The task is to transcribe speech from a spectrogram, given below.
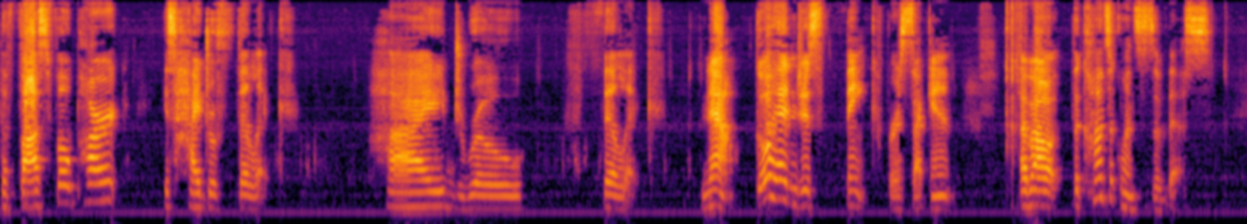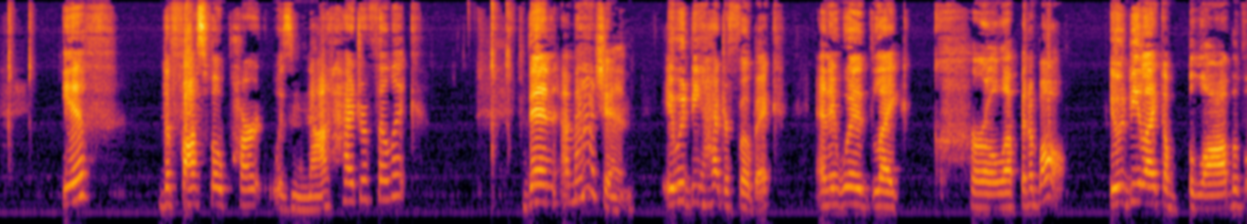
The phospho part is hydrophilic. Hydrophilic. Now, go ahead and just think for a second about the consequences of this. If the phospho part was not hydrophilic, then imagine it would be hydrophobic, and it would, like, curl up in a ball. It would be like a blob of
